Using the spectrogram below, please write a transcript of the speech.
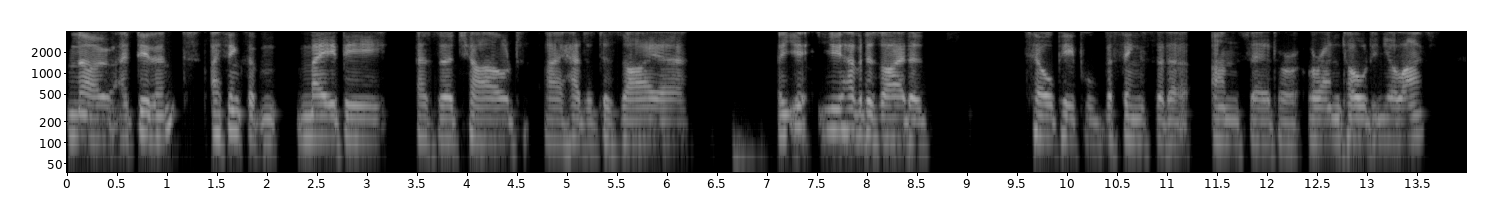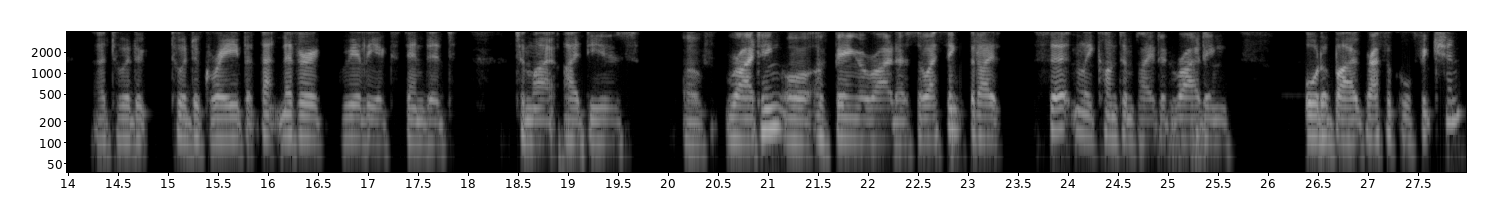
No, I didn't. I think that maybe as a child, I had a desire. Uh, you, you have a desire to tell people the things that are unsaid or, or untold in your life uh, to a de- to a degree, but that never really extended to my ideas of writing or of being a writer. So I think that I certainly contemplated writing autobiographical fiction,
